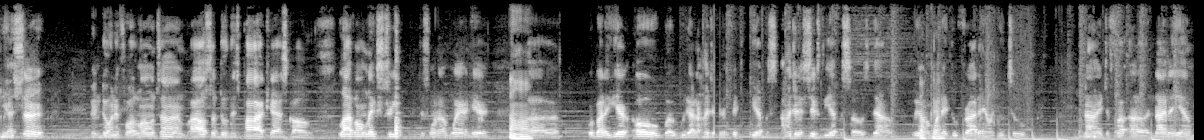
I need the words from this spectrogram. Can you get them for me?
Yes, sir. Been doing it for a long time. I also do this podcast called Live on Lake Street. This one I'm wearing here. Uh-huh. Uh, we're about a year old, but we got 150 episodes, 160 episodes down. We on Monday through Friday on YouTube, nine to five, uh, 9 a.m.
